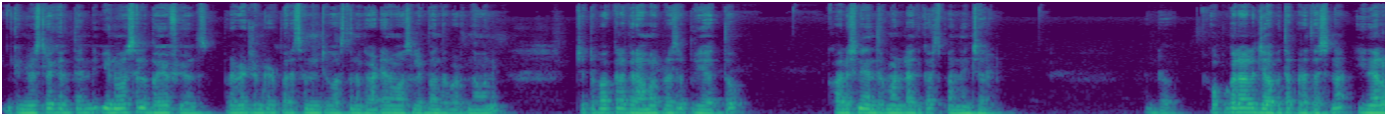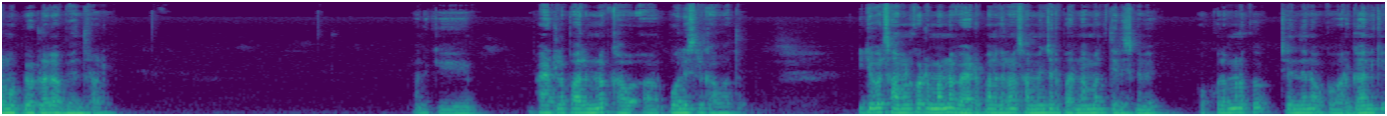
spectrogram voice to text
ఇంకా న్యూస్లోకి వెళ్తే అండి యూనివర్సల్ బయోఫ్యూయల్స్ ప్రైవేట్ లిమిటెడ్ పరిశ్రమ నుంచి వస్తున్న ఘాటైన వాసనలు ఇబ్బందులు పడుతున్నామని చుట్టుపక్కల గ్రామాల ప్రజలు ఫిర్యాదుతో కాలుష్య నియంత్రణ మండలి అధికారి స్పందించారు. అండ్ ఉపకులాల జాబితా ప్రదర్శన ఈ నెల ముప్పై ఒకటిలాగా అభ్యంతరాలు. మనకి వేటలపాలెంలో కవ పోలీసులు కవాతు. ఇటీవల సామలకోట మండలం వేటపాలెం గ్రామం సంబంధించిన పరిణామాలు తెలిసినవే. ఒక కులమునకు చెందిన ఒక వర్గానికి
